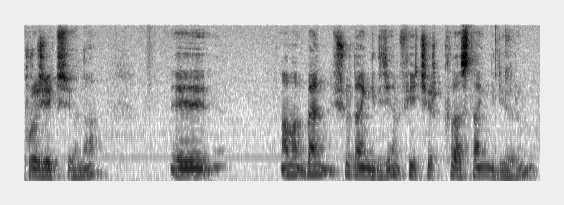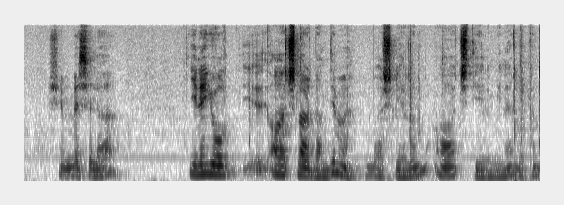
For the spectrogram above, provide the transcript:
projeksiyona. E, ama ben şuradan gideceğim. Feature class'tan gidiyorum. Şimdi mesela yine yol ağaçlardan değil mi? Başlayalım. Ağaç diyelim yine. Bakın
